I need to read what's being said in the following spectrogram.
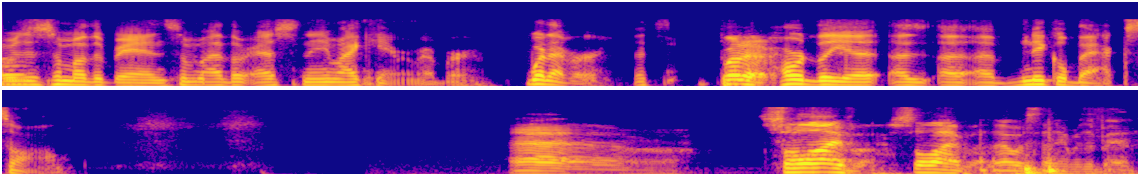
was it some other band, some other S name? I can't remember. Whatever. That's Whatever. hardly a, a, a Nickelback song. Uh, Saliva. Saliva. That was the name of the band.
